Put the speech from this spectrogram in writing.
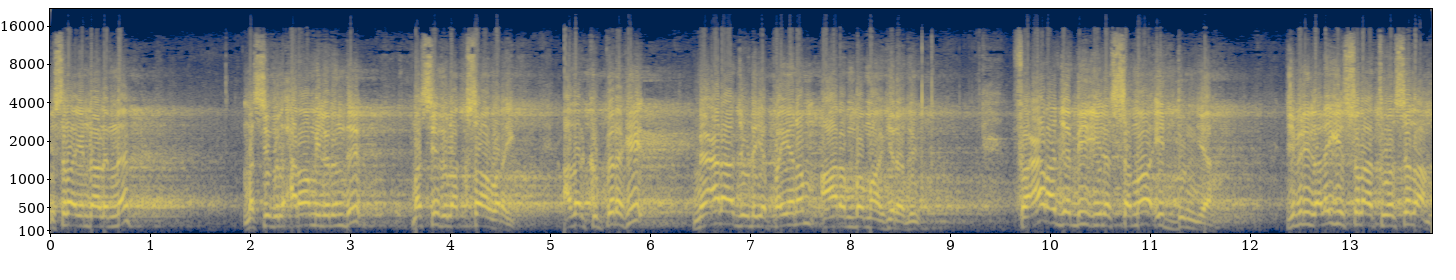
இஸ்ரா என்றால் என்ன? மஸ்ஜிதுல் ஹராமில் இருந்து மஸ்ஜிதுல் அக்ஸா வரை. அதற்கு பிறகு மேராஜுடைய பயணம் ஆரம்பமாகிறது. ஜிப்ரில் அலஹி சலாத்து வசலாம்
